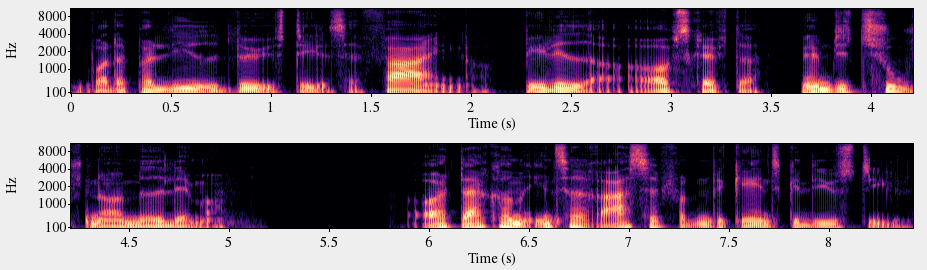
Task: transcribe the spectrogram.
hvor der på livet løs deles erfaringer, billeder og opskrifter mellem de tusinder af medlemmer. Og der er kommet interesse for den veganske livsstil.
